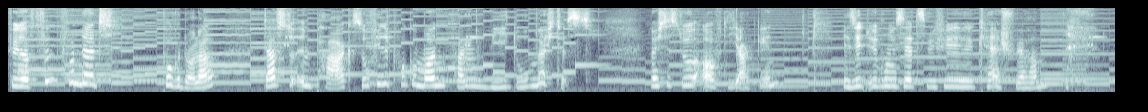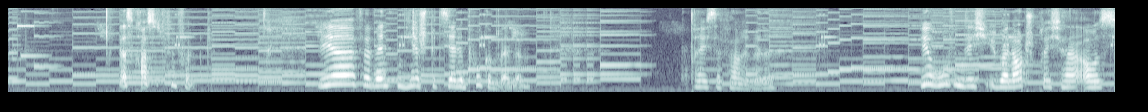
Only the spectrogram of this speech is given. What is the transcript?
Für nur 500 Pokédollar darfst du im Park so viele Pokémon fangen, wie du möchtest. Möchtest du auf die Jagd gehen? Ihr seht übrigens jetzt, wie viel Cash wir haben. Das kostet 500. Wir verwenden hier spezielle Pokébälle. Drei Safari-Bälle. Wir rufen dich über Lautsprecher aus,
